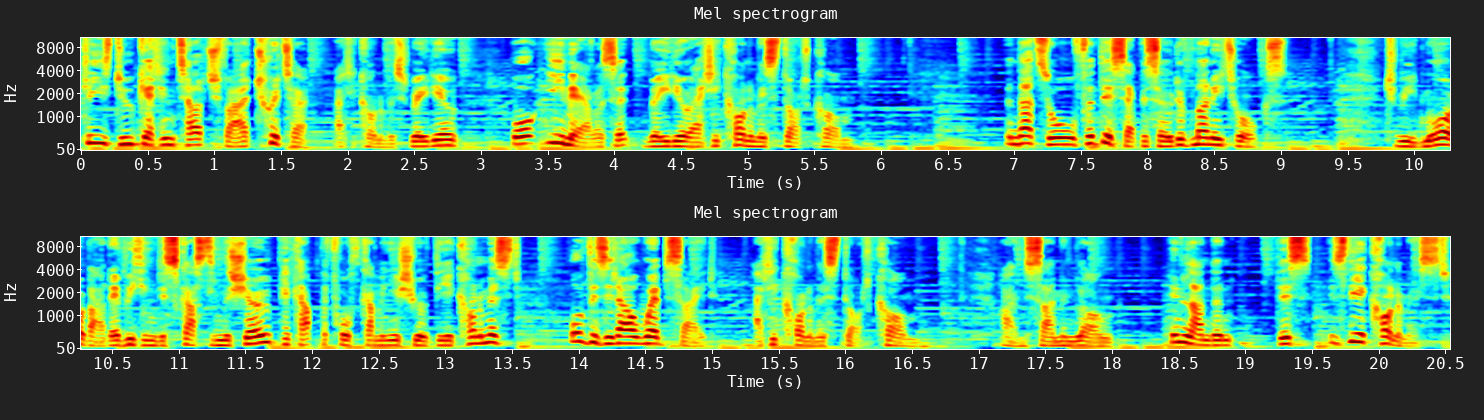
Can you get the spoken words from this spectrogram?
please do get in touch via Twitter at Economist Radio or email us at radio at economist.com. And that's all for this episode of Money Talks. To read more about everything discussed in the show, pick up the forthcoming issue of The Economist or visit our website at economist.com. I'm Simon Long. In London, this is The Economist.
